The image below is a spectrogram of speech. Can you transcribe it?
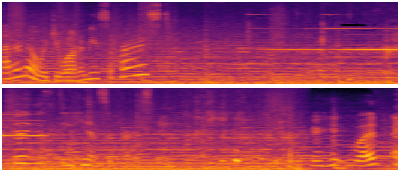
I don't know. Would you want to be surprised? I feel like you can't surprise me. what? I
